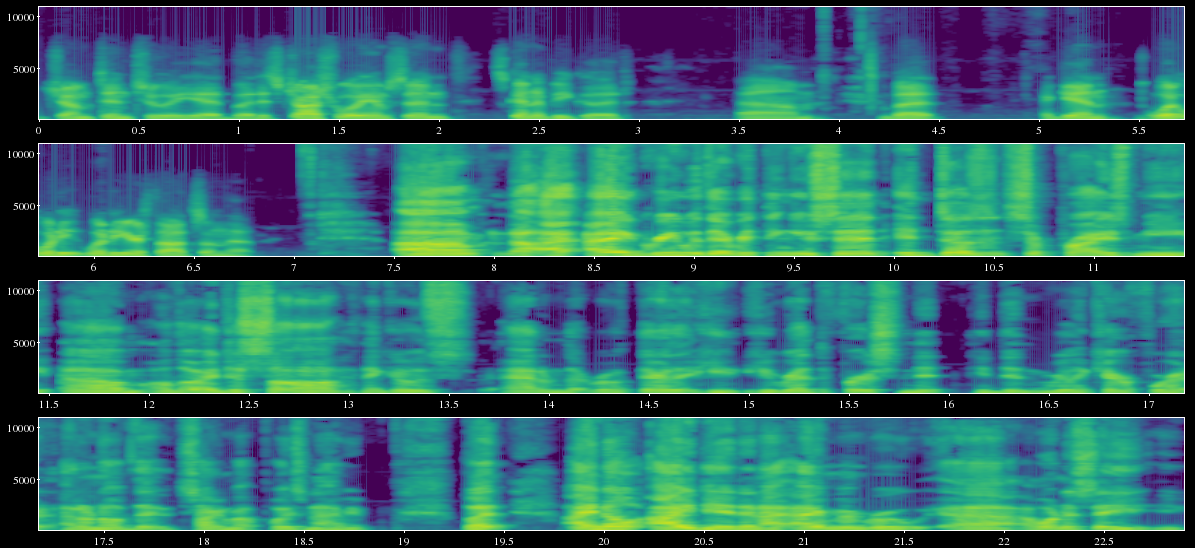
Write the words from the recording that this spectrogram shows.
jumped into it yet. But it's Josh Williamson. It's going to be good. Um, but again, what what, what are your thoughts on that? Um, no, I, I agree with everything you said. It doesn't surprise me. Um, although I just saw, I think it was Adam that wrote there that he, he read the first and it, he didn't really care for it. I don't know if that's talking about Poison Ivy, but I know I did. And I, I remember, uh, I want to say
